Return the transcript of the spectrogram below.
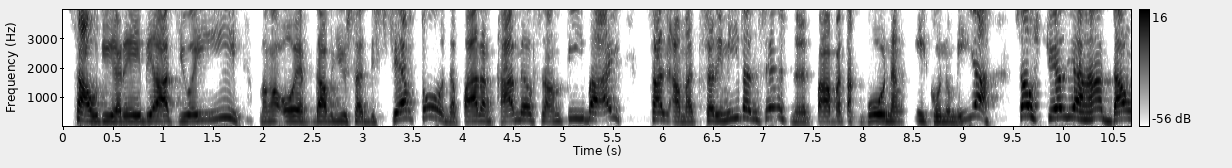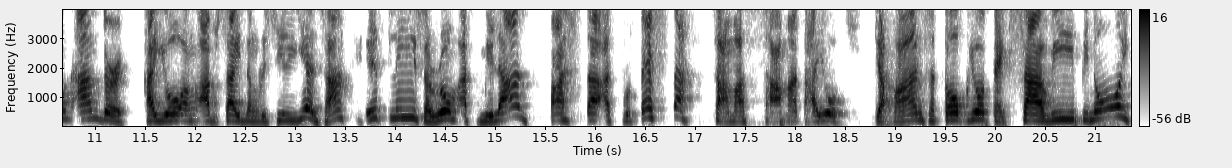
Saudi Arabia at UAE, mga OFW sa disyerto na parang camels ng tibay, salamat sa remittances na nagpapatakbo ng ekonomiya. Sa Australia ha, down under, kayo ang upside ng resilience ha. Italy sa Rome at Milan, pasta at protesta, sama-sama tayo. Japan sa Tokyo, tech-savvy, Pinoy,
